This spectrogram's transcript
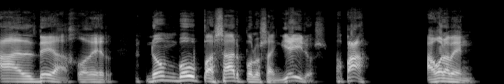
a aldea, joder. Non vou pasar polos anlleiros, papá. Agora ben,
